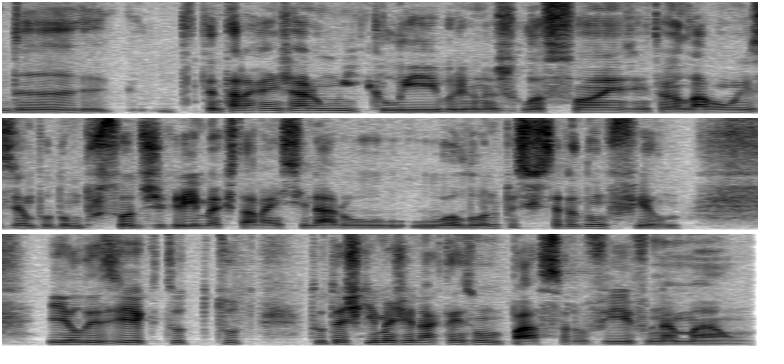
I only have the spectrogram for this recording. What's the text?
de, de, tentar arranjar um equilíbrio nas relações. Então ele dava um exemplo de um professor de esgrima que estava a ensinar o, o aluno, penso que isto era de um filme, e ele dizia que tu, tu, tu tens que imaginar que tens um pássaro vivo na mão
